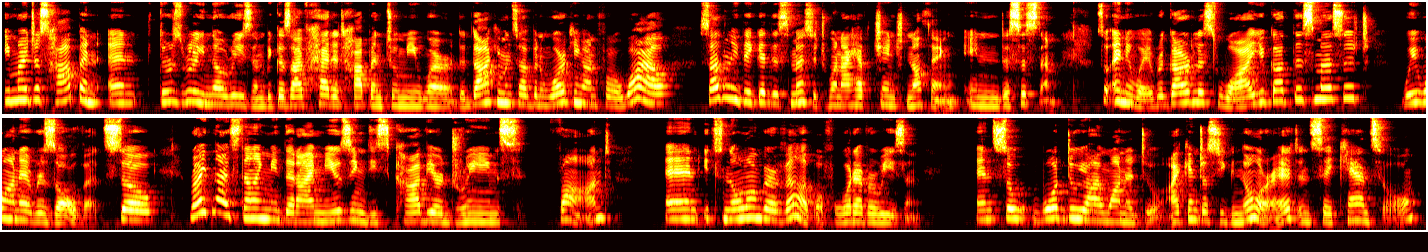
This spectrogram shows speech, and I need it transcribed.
it might just happen and there's really no reason because I've had it happen to me where the documents I've been working on for a while suddenly they get this message when I have changed nothing in the system. So anyway, regardless why you got this message, we want to resolve it. So right now it's telling me that I'm using this Caviar Dreams font and it's no longer available for whatever reason. And so what do I want to do? I can just ignore it and say cancel.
